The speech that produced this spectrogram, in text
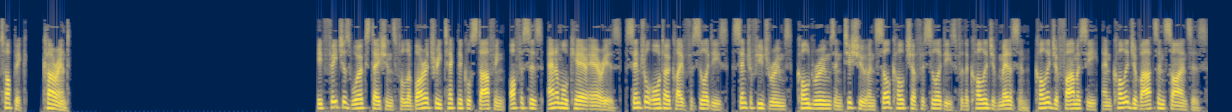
Topic: Current It features workstations for laboratory technical staffing, offices, animal care areas, central autoclave facilities, centrifuge rooms, cold rooms and tissue and cell culture facilities for the College of Medicine, College of Pharmacy, and College of Arts and Sciences.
